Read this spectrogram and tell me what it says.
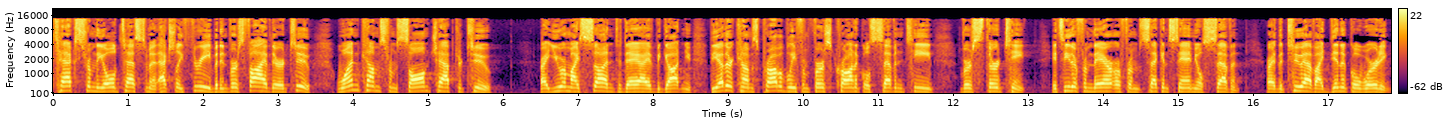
texts from the Old Testament, actually three, but in verse 5 there are two. One comes from Psalm chapter 2. Right, you are my son, today I have begotten you. The other comes probably from 1 Chronicles 17, verse 13. It's either from there or from 2 Samuel 7. Right? The two have identical wording.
